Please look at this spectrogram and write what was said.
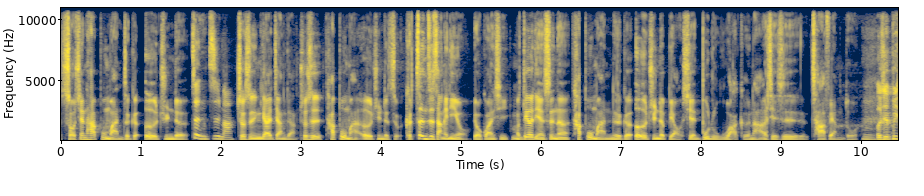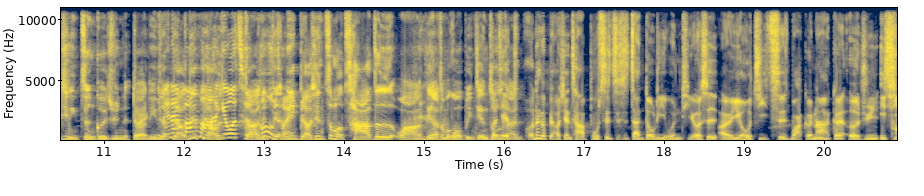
首先他不满这个俄军的政治吗？就是应该这样讲，就是他不满俄军的，可政治上一定有有关系。那第二点是呢，他不满这个俄军的表现不如瓦格纳，而且是差非常多。而且毕竟你正规军的，对，你的表你表给我扯后腿，你表你表现这么差，这是哇，你要怎么跟我并肩作战？而且那个表现差不是只是战斗力问题，而是呃有几次瓦格纳跟俄军一起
